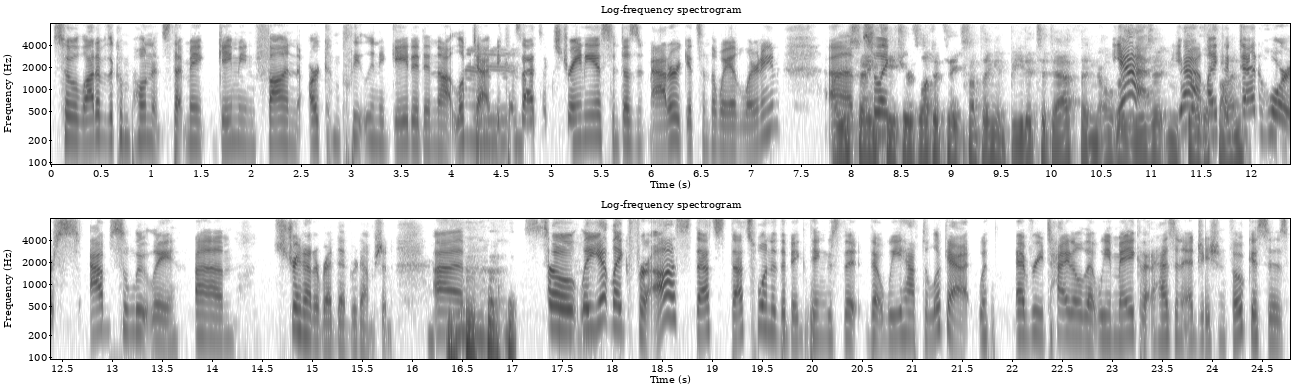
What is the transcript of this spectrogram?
So a lot of the components that make gaming fun are completely negated and not looked at Mm. because that's extraneous and doesn't matter. It gets in the way of learning. Are you Um, saying so like, teachers love to take something and beat it to death and overuse yeah, it and yeah, kill the like fun? a dead horse. Absolutely. Um, straight out of Red Dead Redemption. Um, so yeah like for us that's that's one of the big things that that we have to look at with every title that we make that has an education focus is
